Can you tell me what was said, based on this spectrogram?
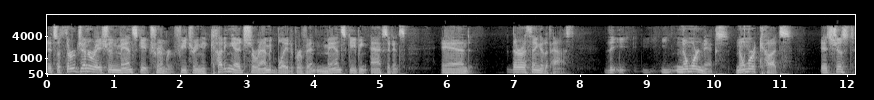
It's a third generation Manscaped trimmer featuring a cutting edge ceramic blade to prevent manscaping accidents. And they're a thing of the past. The, no more nicks, no more cuts. It's just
